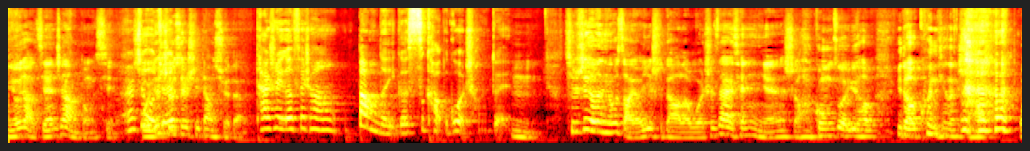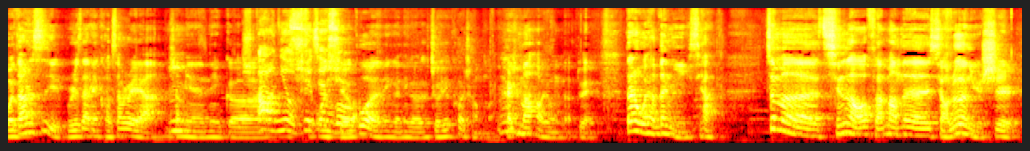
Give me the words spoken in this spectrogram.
牛角尖这样的东西。而且我觉得哲学是一定要学的，它是一个非常棒的一个思考的过程。对，嗯，其实这个问题我早就意识到了。我是在前几年的时候工作遇到遇到困境的时候，我当时自己不是在那 Coursera 上面那个哦，你有推荐过？我学过那个那个哲学课程嘛，还是蛮好用的。对，但是我想问你一下，这么勤劳繁忙的小乐女士。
